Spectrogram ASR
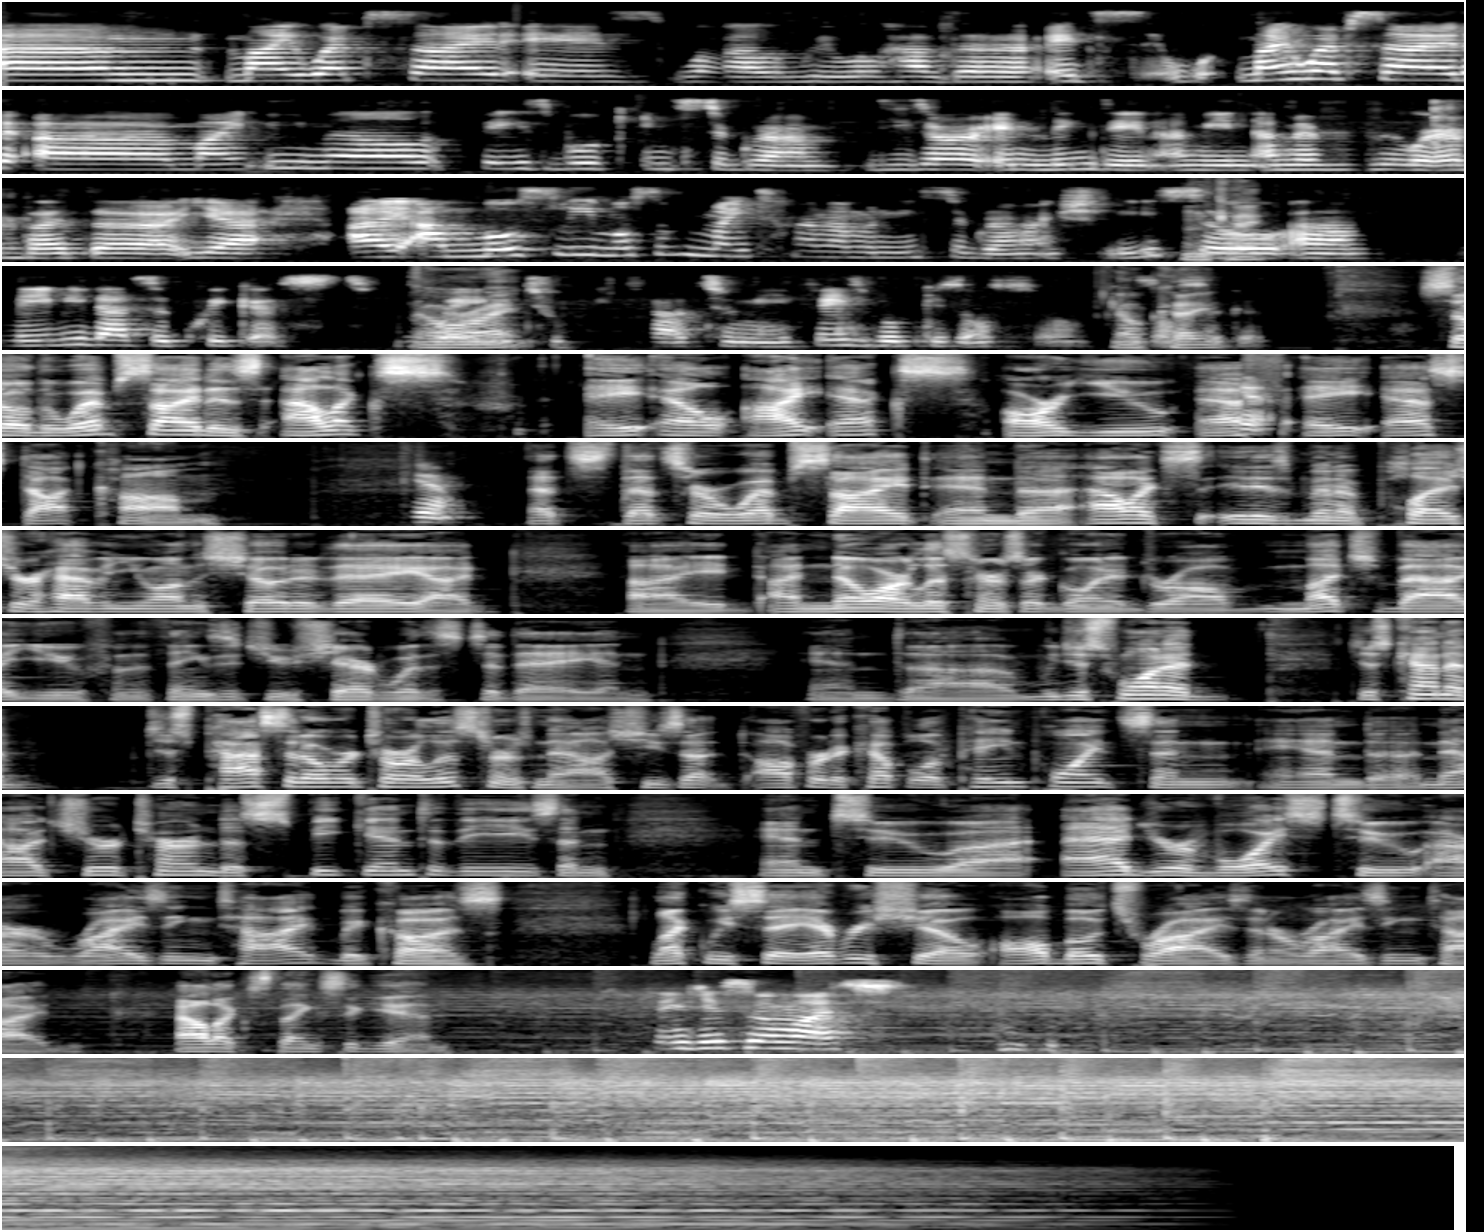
Um, my website is well, we will have the it's my website, uh, my email, Facebook, Instagram. These are in LinkedIn. I mean, I'm everywhere, but uh, yeah, I am mostly most of my time I'm on Instagram actually. So okay. um, maybe that's the quickest All way right. to reach out to me. Facebook is also is Okay. also good. So the website is Alix A L I X R U F A S dot com. Yeah. That's that's our website. And uh, Alix, it has been a pleasure having you on the show today. I, I I know our listeners are going to draw much value from the things that you shared with us today, and and uh, we just want to just kind of just pass it over to our listeners now. She's uh, offered a couple of pain points, and and uh, now it's your turn to speak into these and and to uh, add your voice to our rising tide because, like we say every show, all boats rise in a rising tide. Alix, thanks again. Thank you so much.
